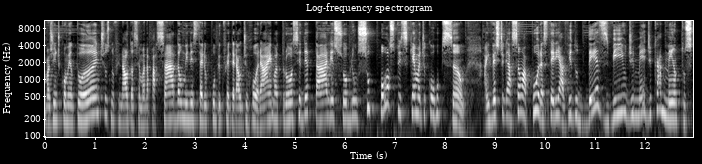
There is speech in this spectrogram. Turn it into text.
Como a gente comentou antes, no final da semana passada, o Ministério Público Federal de Roraima trouxe detalhes sobre um suposto esquema de corrupção. A investigação apura se teria havido desvio de medicamentos.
